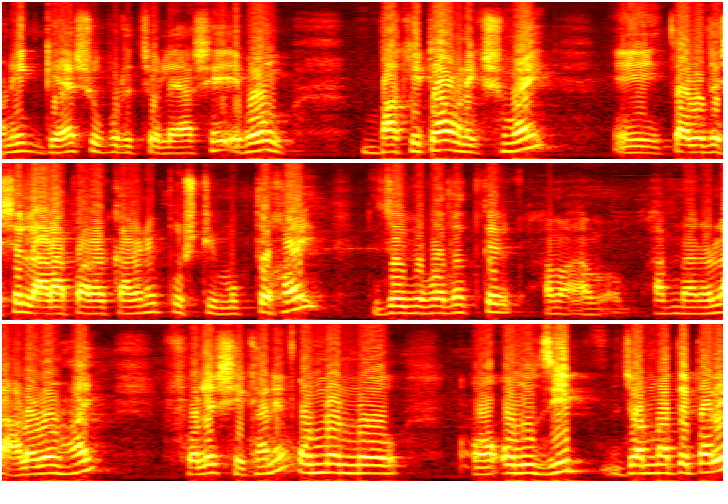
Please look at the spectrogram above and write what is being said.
অনেক গ্যাস উপরে চলে আসে এবং বাকিটা অনেক সময় এই তলদেশে লাড়া পড়ার কারণে পুষ্টি মুক্ত হয়, জৈব পদার্থের আপনার হলো আলোড়ন হয়, ফলে সেখানে অন্য অন্য অণুজীব জন্মাতে পারে,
